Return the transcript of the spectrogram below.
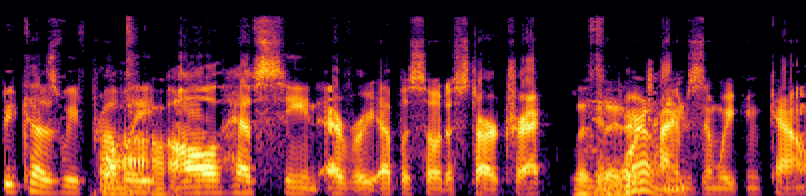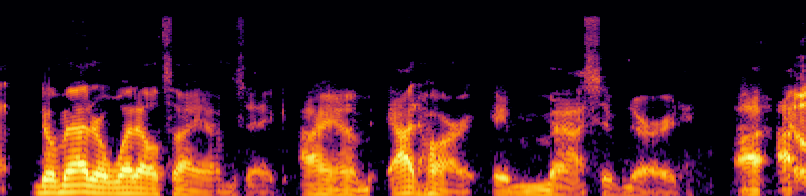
Because we've probably Wow. all have seen every episode of Star Trek listen. more Apparently. times than we can count. No matter what else I am, Zig, I am at heart a massive nerd. I, I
